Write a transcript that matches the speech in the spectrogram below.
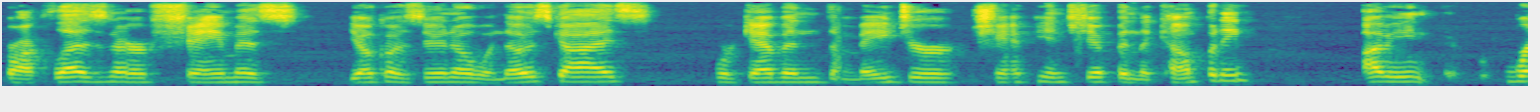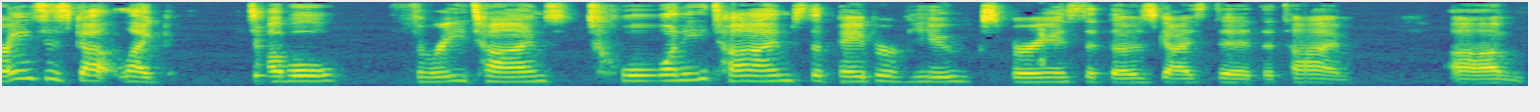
Brock Lesnar, Sheamus, Yokozuna, when those guys were given the major championship in the company, I mean, Reigns has got like double, three times, 20 times the pay-per-view experience that those guys did at the time. Um,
